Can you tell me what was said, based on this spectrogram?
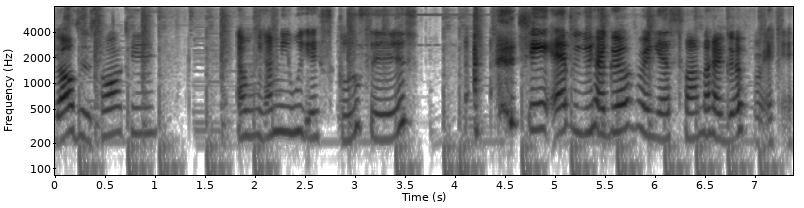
y'all just talking. I mean, I mean, we exclusive. she ain't asked me to be her girlfriend yet, so I'm not her girlfriend.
